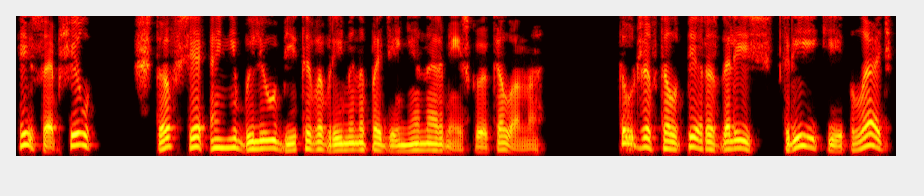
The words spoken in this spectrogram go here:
и сообщил, что все они были убиты во время нападения на армейскую колонну. Тут же в толпе раздались крики и плач,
